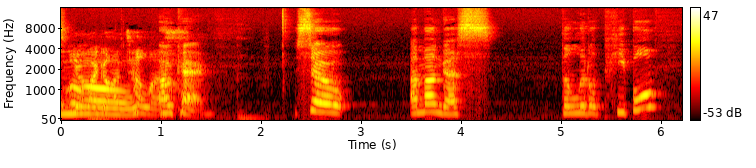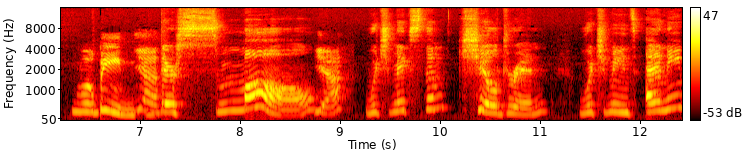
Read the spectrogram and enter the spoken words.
No. oh my god tell us Okay. So, Among Us, the little people, Little beans. yeah they're small, yeah which makes them children, which means any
